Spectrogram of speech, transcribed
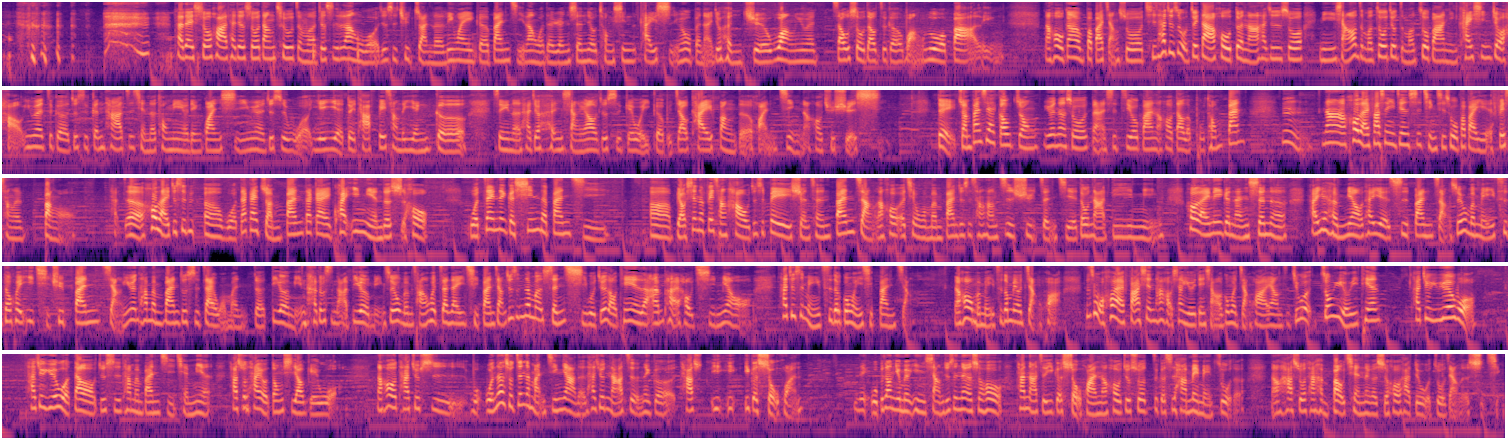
他在说话，他就说当初怎么就是让我就是去转了另外一个班级，让我的人生又重新开始，因为我本来就很绝望，因为遭受到这个网络霸凌。然后我刚刚爸爸讲说，其实他就是我最大的后盾啦。他就是说，你想要怎么做就怎么做吧，你开心就好。因为这个就是跟他之前的童年有点关系，因为就是我爷爷对他非常的严格，所以呢，他就很想要就是给我一个比较开放的环境，然后去学习。对，转班是在高中，因为那时候本来是自由班，然后到了普通班。嗯，那后来发生一件事情，其实我爸爸也非常的棒哦。他呃，后来就是呃，我大概转班大概快一年的时候，我在那个新的班级。呃，表现的非常好，就是被选成班长，然后而且我们班就是常常秩序整洁，都拿第一名。后来那个男生呢，他也很妙，他也是班长，所以我们每一次都会一起去颁奖，因为他们班就是在我们的第二名，他都是拿第二名，所以我们常常会站在一起颁奖，就是那么神奇。我觉得老天爷的安排好奇妙哦，他就是每一次都跟我一起颁奖。然后我们每一次都没有讲话，但是我后来发现他好像有一点想要跟我讲话的样子。结果终于有一天，他就约我，他就约我到就是他们班级前面，他说他有东西要给我，然后他就是我，我那时候真的蛮惊讶的，他就拿着那个他一一一个手环。那我不知道你有没有印象，就是那个时候他拿着一个手环，然后就说这个是他妹妹做的，然后他说他很抱歉那个时候他对我做这样的事情，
